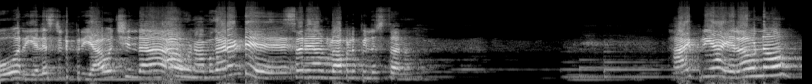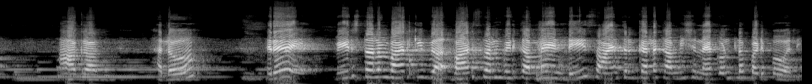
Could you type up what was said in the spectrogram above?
ఓ రియల్ ఎస్టేట్ ప్రియా వచ్చిందా? అవును అమ్మగారండి. సరే ఆ లోపల పిలుస్తాను. హాయ్ ప్రియా ఎలా ఉన్నావు? ఆగాగు హలో? రే వీడి స్థలం వాడికి వాడి స్థలం వీడికి అమ్మేయండి. సాయంత్రం కల్లా కమిషన్ అకౌంట్లో పడిపోవాలి.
